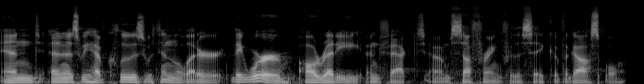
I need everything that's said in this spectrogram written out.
And, and as we have clues within the letter, they were already, in fact, um, suffering for the sake of the gospel.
